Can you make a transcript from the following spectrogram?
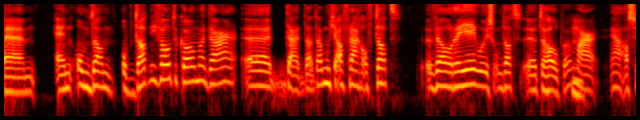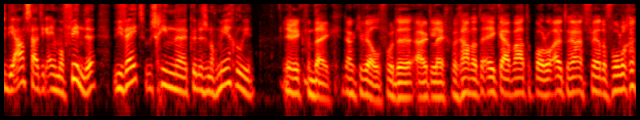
Um, en om dan op dat niveau te komen... Daar, daar, daar, daar moet je afvragen of dat wel reëel is om dat te hopen. Hm. Maar ja, als ze die aansluiting eenmaal vinden... wie weet, misschien kunnen ze nog meer groeien. Erik van Dijk, dankjewel voor de uitleg. We gaan het EK Waterpolo uiteraard verder volgen.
